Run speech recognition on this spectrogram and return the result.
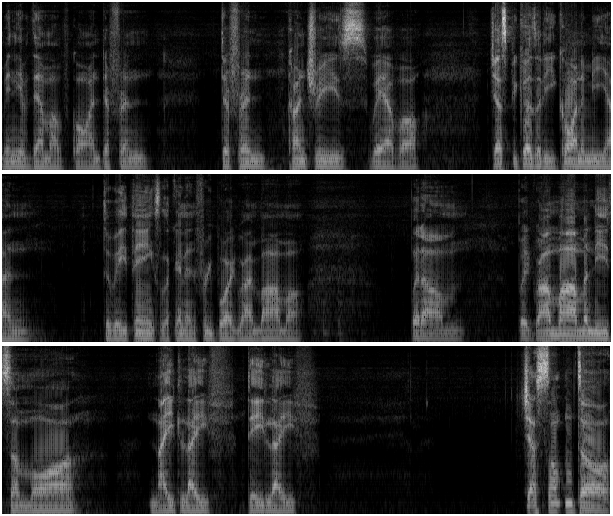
Many of them have gone different different countries, wherever, just because of the economy and the way things looking in Freeport, Grand Bahama. But um, but Grand Bahama needs some more nightlife, day life. Just something to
